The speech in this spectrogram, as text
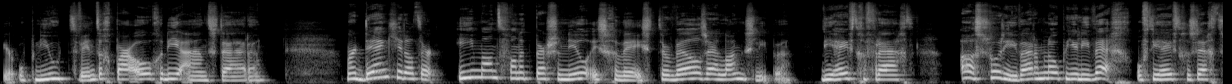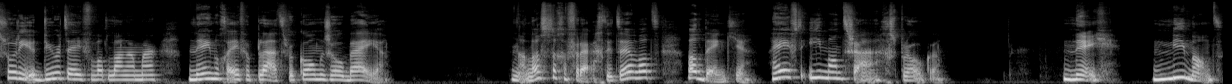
Weer opnieuw twintig paar ogen die je aanstaren. Maar denk je dat er iemand van het personeel is geweest terwijl zij langsliepen? Die heeft gevraagd: Oh, sorry, waarom lopen jullie weg? Of die heeft gezegd: Sorry, het duurt even wat langer, maar neem nog even plaats, we komen zo bij je. Nou, lastige vraag dit, hè? Wat, wat denk je? Heeft iemand ze aangesproken? Nee, niemand.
